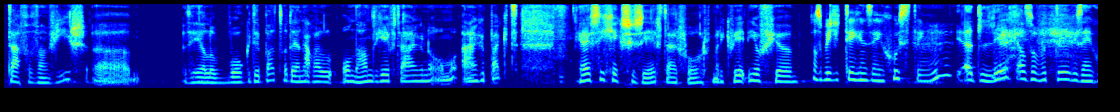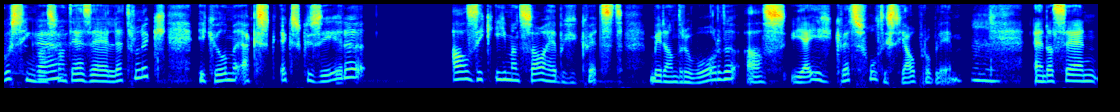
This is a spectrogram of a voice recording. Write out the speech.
Tafel van Vier. eh, het hele woke-debat dat hij nogal onhandig heeft aangenomen, aangepakt. Hij heeft zich geëxcuseerd daarvoor. Maar ik weet niet of je... Dat is een beetje tegen zijn goesting. Hè? Het leek alsof het tegen zijn goesting was, Ja. want hij zei letterlijk: Ik wil me ex- excuseren als ik iemand zou hebben gekwetst. Met andere woorden, als jij je gekwetst voelt, is het jouw probleem. Mhm. En dat zijn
